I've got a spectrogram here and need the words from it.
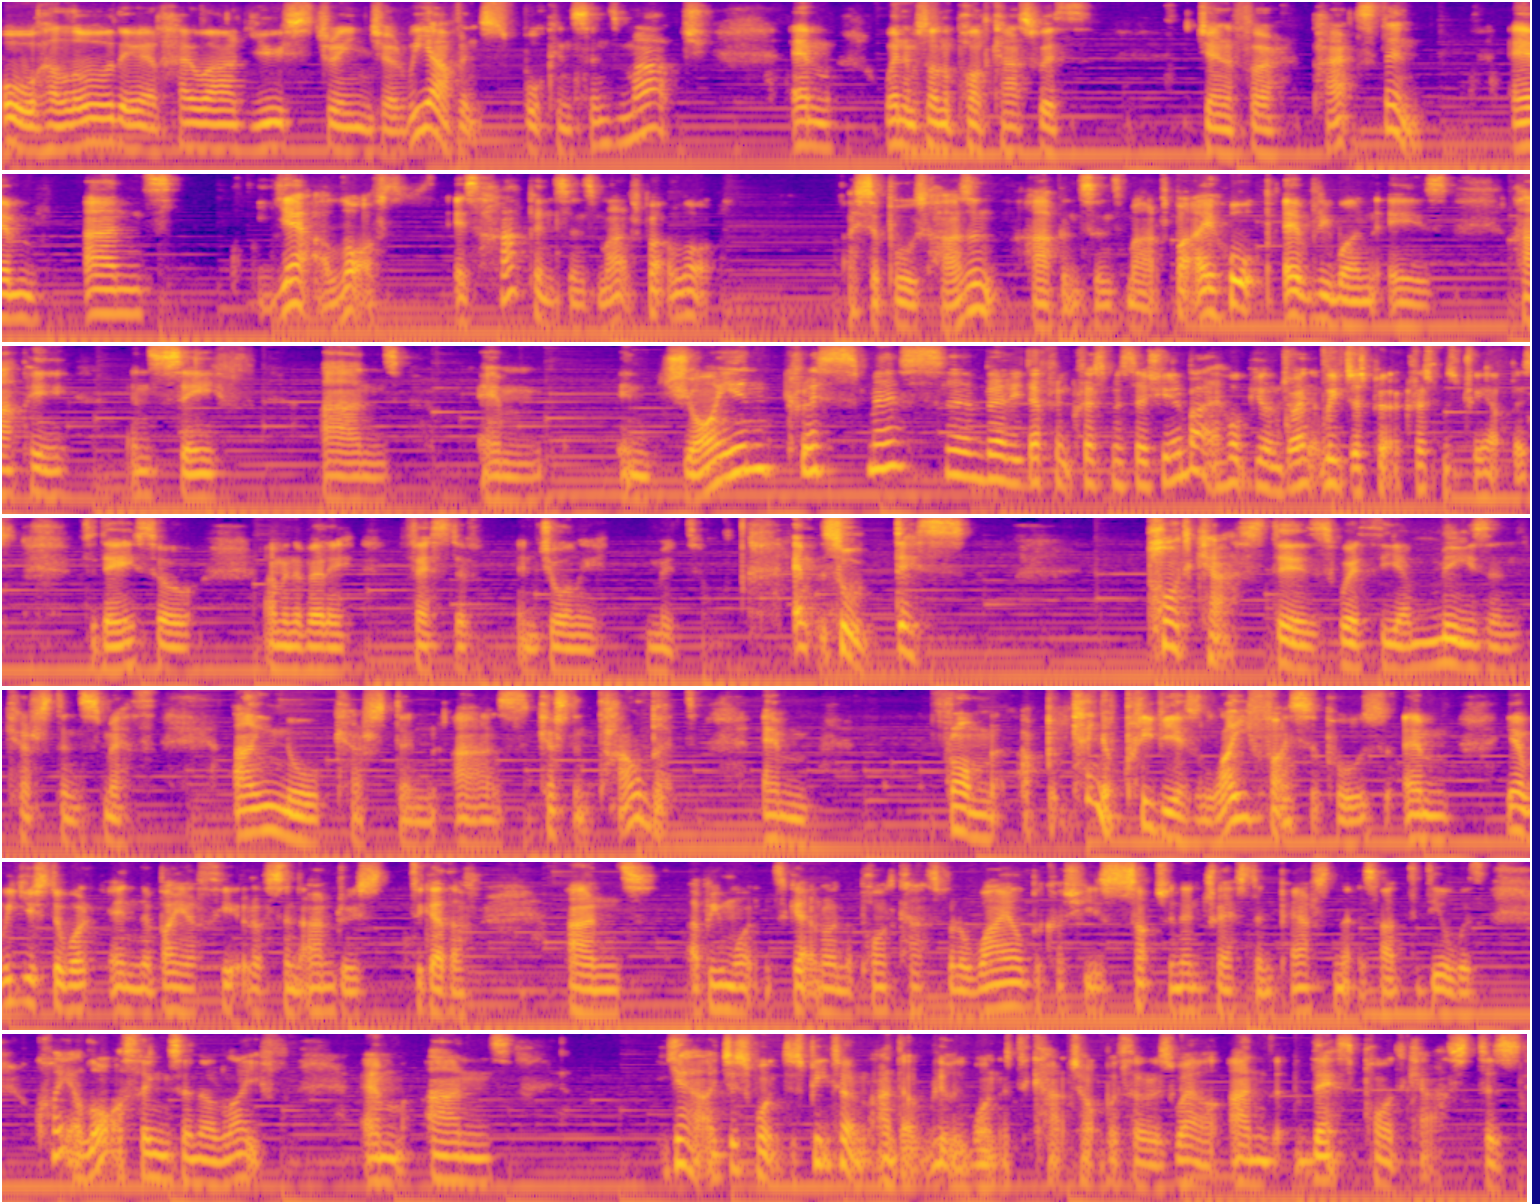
Oh, hello there. How are you, stranger? We haven't spoken since March. Um, when I was on the podcast with Jennifer Paxton. Um, and yeah, a lot of it's happened since March, but a lot, I suppose, hasn't happened since March. But I hope everyone is happy and safe and um, enjoying Christmas. A very different Christmas this year, but I hope you're enjoying it. We've just put a Christmas tree up this today, so I'm in a very festive and jolly mood. Um, so this podcast is with the amazing Kirsten Smith. I know Kirsten as Kirsten Talbot. Um, from a kind of previous life, I suppose. Um, yeah, we used to work in the Byre Theatre of St Andrews together, and I've been wanting to get her on the podcast for a while because she is such an interesting person that has had to deal with quite a lot of things in her life. Um, and yeah, I just want to speak to her, and I really wanted to catch up with her as well. And this podcast is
